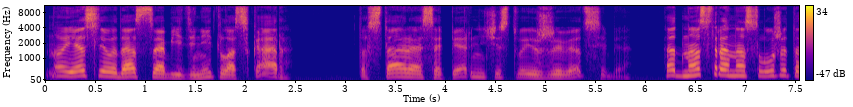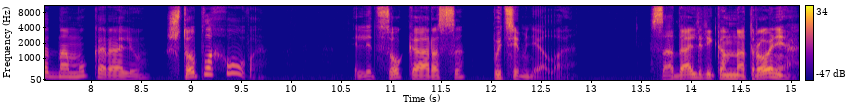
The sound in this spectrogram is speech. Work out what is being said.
Но если удастся объединить Ласкар, то старое соперничество изживет себя. Одна страна служит одному королю. Что плохого? Лицо Караса потемнело. С Адальриком на троне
